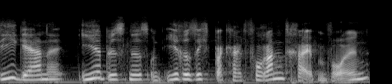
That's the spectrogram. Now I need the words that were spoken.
die gerne ihr Business und ihre Sichtbarkeit vorantreiben wollen.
